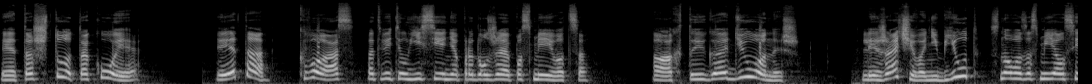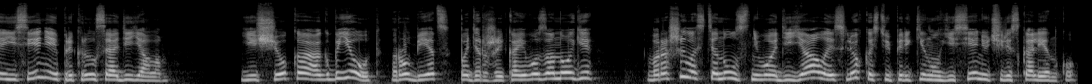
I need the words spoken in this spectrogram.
«Это что такое?» «Это квас», – ответил Есеня, продолжая посмеиваться. «Ах ты, гаденыш!» «Лежачего не бьют?» – снова засмеялся Есеня и прикрылся одеялом. «Еще как бьют! Рубец, подержи-ка его за ноги!» Ворошила стянул с него одеяло и с легкостью перекинул Есеню через коленку.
